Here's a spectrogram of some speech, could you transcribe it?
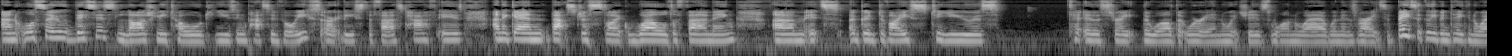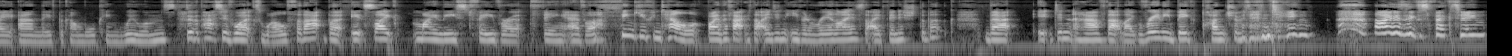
And also, this is largely told using passive voice, or at least the first half is. And again, that's just like world affirming. Um, it's a good device to use to illustrate the world that we're in, which is one where women's rights have basically been taken away and they've become walking wombs. So the passive works well for that, but it's like my least favourite thing ever. I think you can tell by the fact that I didn't even realise that I'd finished the book that it didn't have that like really big punch of an ending I was expecting.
